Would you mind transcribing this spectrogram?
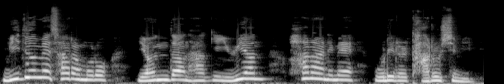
믿음의 사람으로 연단하기 위한 하나님의 우리를 다루심입니다.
